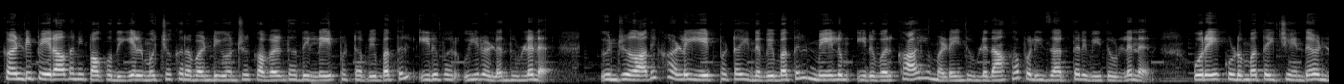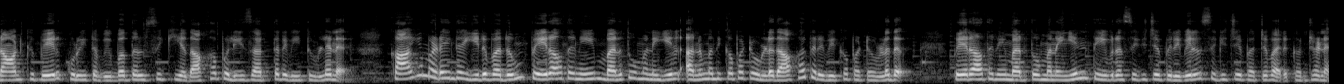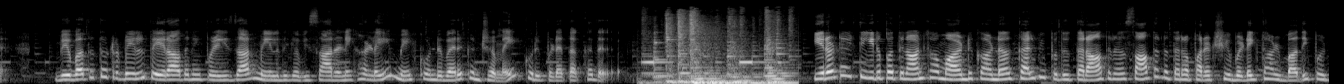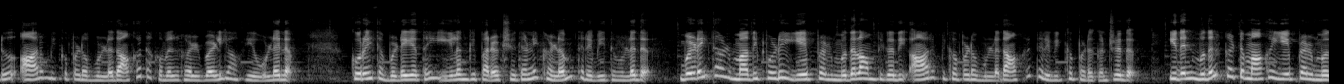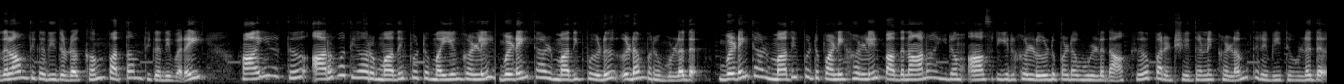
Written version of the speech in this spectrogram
கண்டி பேராதனை பகுதியில் முச்சக்கர வண்டி ஒன்று கவிழ்ந்ததில் ஏற்பட்ட விபத்தில் இருவர் உயிரிழந்துள்ளனர். இன்று அதிகாலை ஏற்பட்ட இந்த விபத்தில் மேலும் இருவர் காயமடைந்துள்ளதாக போலீசார் தெரிவித்துள்ளனர். ஒரே குடும்பத்தைச் சேர்ந்த நான்கு பேர் குறித்த விபத்தில் சிக்கியதாக போலீசார் தெரிவித்துள்ளனர். காயமடைந்த இருவரும் பேராதனை மருத்துவமனையில் அனுமதிக்கப்பட்டுள்ளதாக தெரிவிக்கப்பட்டுள்ளது. பேராதனை மருத்துவமனையின் தீவிர சிகிச்சை பிரிவில் சிகிச்சை பெற்று வருகின்றனர். விபத்து தொடர்பில் பேராதனை போலீசார் மேலதிக விசாரணைகளை மேற்கொண்டு வருகின்றமை குறிப்பிடத்தக்கது. இரண்டாயிரத்தி இருபத்தி நான்காம் ஆண்டுக்கான கல்வி பொதுத்தராதர சாதனதர பரீட்சை விடைத்தாள் மதிப்பீடு ஆரம்பிக்கப்பட உள்ளதாக தகவல்கள் வெளியாகியுள்ளன. குறித்த விடயத்தை இலங்கை பரீட்சை திணைக்களம் தெரிவித்துள்ளது. விடைத்தாள் மதிப்பீடு ஏப்ரல் முதலாம் தேதி ஆரம்பிக்கப்பட உள்ளதாக தெரிவிக்கப்படுகின்றது. இதன் முதல் கட்டமாக ஏப்ரல் முதலாம் தேதி தொடக்கம் பத்தாம் தேதி வரை ஆயிரத்து அறுபத்தி ஆறு மதிப்பீட்டு மையங்களில் விடைத்தாள் மதிப்பீடு இடம்பெறவுள்ளது. விடைத்தாள் மதிப்பீட்டு பணிகளில் பதினாறாயிரம் ஆசிரியர்கள் ஈடுபட உள்ளதாக பரீட்சை திணைக்களம் தெரிவித்துள்ளது.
